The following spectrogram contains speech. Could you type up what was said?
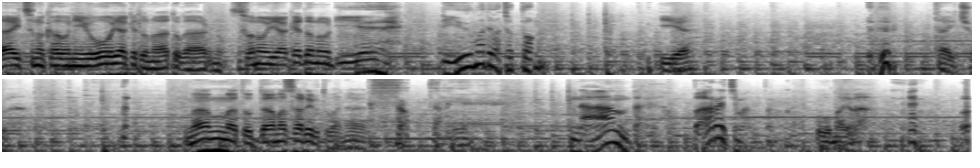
ああいつの顔に大やけどの跡があるの。そのやけどのいいえ理由まではちょっと。いや。隊長は。まんまと騙されるとはな。そったね。なんだよ。バレちまったのかお前はおい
